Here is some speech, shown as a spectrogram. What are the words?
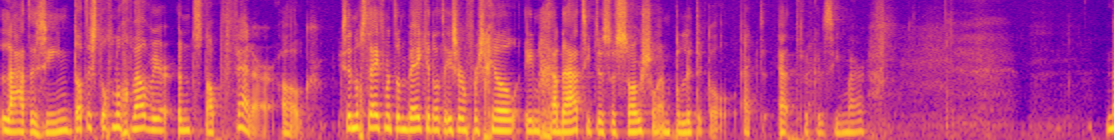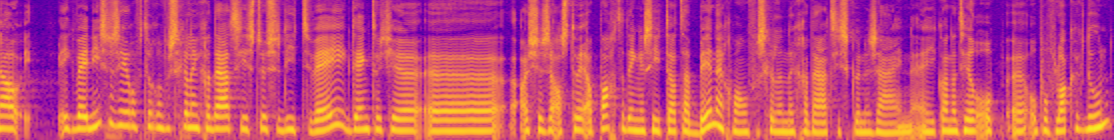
laten zien. Dat is toch nog wel weer een stap verder ook. Ik zit nog steeds met een beetje dat is er een verschil in gradatie tussen social en political act- advocacy. Maar Nou, ik- weet niet zozeer of er een verschil in gradatie is tussen die twee. Ik denk dat je, eh, als je ze als twee aparte dingen ziet, dat daar binnen gewoon verschillende gradaties kunnen zijn. En je kan het heel op, eh, oppervlakkig doen.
